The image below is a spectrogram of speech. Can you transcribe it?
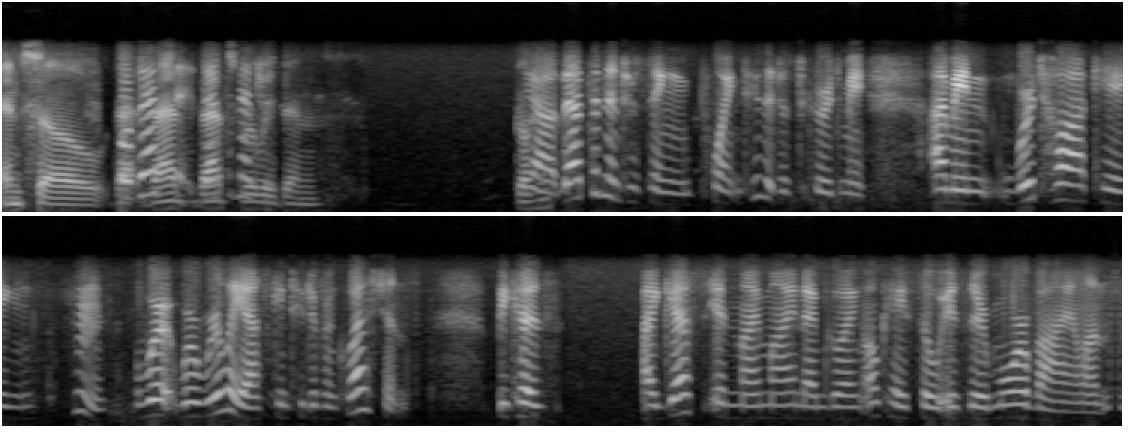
and so that, well, that's, that that's, that's really been. Yeah, that's an interesting point too that just occurred to me. I mean, we're talking. Hmm, we're we're really asking two different questions, because I guess in my mind I'm going, okay, so is there more violence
